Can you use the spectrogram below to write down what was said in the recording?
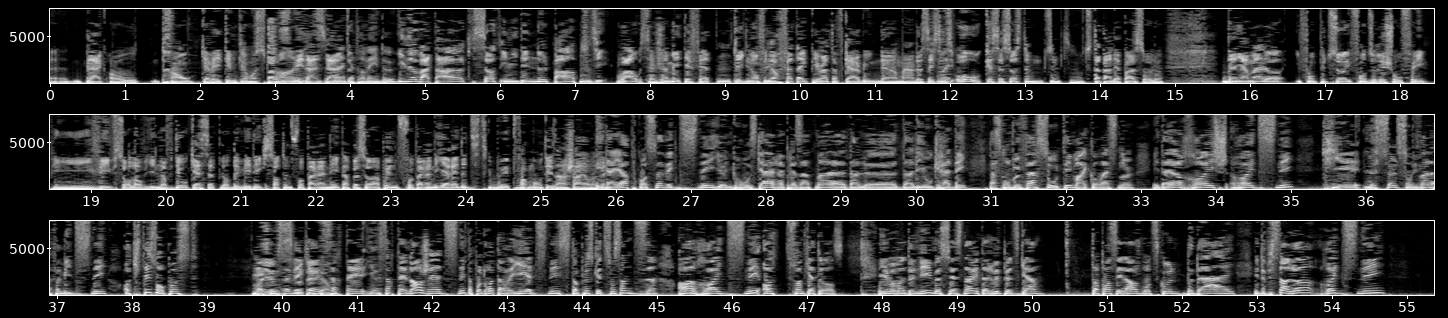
Black Hole, Tron, qui avait été qui ont super Genre, Disney dans le temps. 82. Innovateur, qui sortent une idée de nulle part, puis tu dis, waouh, ça n'a jamais été fait. Mm. Ils l'ont fait, ils l'ont refait avec Pirate of Caribbean dernièrement. Là. C'est- tu Ouais. dis, oh, qu'est-ce que c'est ça? C'est une- c'est une- tu t'attendais pas à ça. Là. Dernièrement, là, ils font plus de ça, ils font du réchauffé, puis ils vivent sur leur, leur vidéocassette, leur DVD qui sortent une fois par année, puis après ça, après une fois par année, ils arrêtent de distribuer pour faire monter les enchères. là. Et d'ailleurs, pour continuer avec Disney, il y a une grosse guerre hein, présentement euh, dans le dans les hauts gradés parce qu'on veut faire sauter Michael Eisner. Et d'ailleurs, Roy, Roy Disney, qui est le seul survivant de la famille Disney, a quitté son poste. Parce que vous savez qu'il y a un certain, il y a un certain âge hein, à Disney, t'as pas le droit de travailler à Disney si t'as plus que 70 ans. Ah, Roy Disney a 74. Et à un moment donné, M. Eisner est arrivé puis a dit, garde, t'as passé l'âge, mon petit coon, bye bye. Et depuis ce temps-là, Roy Disney,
